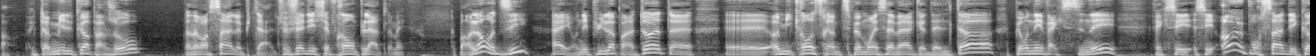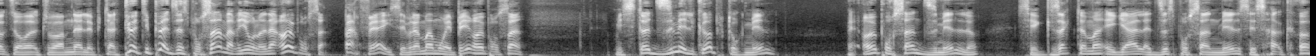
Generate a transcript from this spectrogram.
Bon, fait que t'as 1000 cas par jour, t'en avoir 100 à l'hôpital. Je fais des chiffrons plates, là, mais... Bon, là, on dit, hey, on n'est plus là pantoute, euh, euh, Omicron serait un petit peu moins sévère que Delta, puis on est vacciné. Fait que c'est, c'est 1% des cas que tu vas, que tu vas amener à l'hôpital. Puis t'es plus à 10% Mario, on est à 1% Parfait, c'est vraiment moins pire, 1% Mais si t'as 10 000 cas plutôt que 1000, ben 1% de 10 000, là, c'est exactement égal à 10% de 1000, c'est 100 cas.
